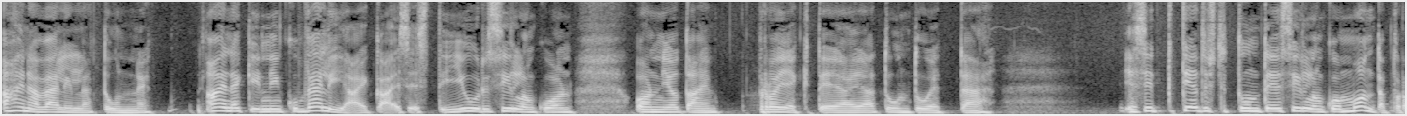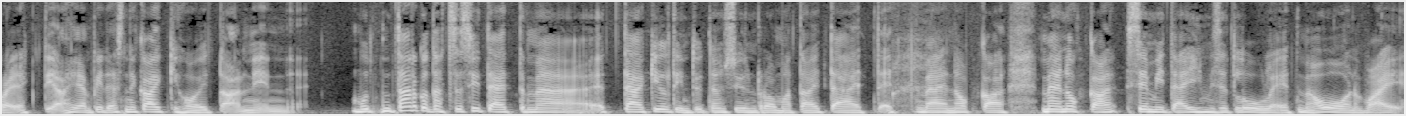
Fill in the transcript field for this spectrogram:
aina välillä tunne? Ainakin niin kuin väliaikaisesti, juuri silloin kun on, on jotain projekteja ja tuntuu, että – ja sitten tietysti tuntee silloin, kun on monta projektia ja pitäisi ne kaikki hoitaa, niin mutta tarkoitatko sitä, että, mä, että tämä kiltin tytön syndrooma tai tämä, että, että mä, en olekaan, mä en olekaan se, mitä ihmiset luulee, että mä oon vai?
